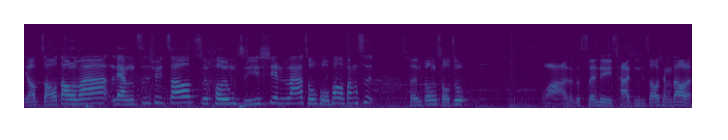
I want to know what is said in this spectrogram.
要招到了吗？两只去招，最后用极限拉走火炮的方式，成功守住。哇，这个神女差点就招想到了。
